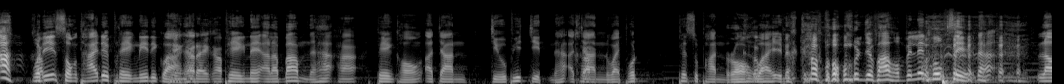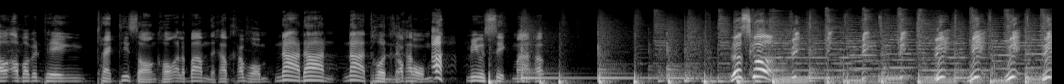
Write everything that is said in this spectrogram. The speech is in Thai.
อะวันนี้ส่งท้ายด้วยเพลงนี้ดีกว่าเพลงอะไรครับเพลงในอัลบั้มนะฮะฮะเพลงของอาจารย์จิ๋วพิจิตรนะฮะอาจารย์ไวยพจน์เพชรสุพรรณร้องไว้นะคครัรับบผมคุณจะพาผมไปเล่นมุกสินะฮะเราเอามาเป็นเพลงแทร็กที่ 2 ของอัลบั้มนะครับครับผมหน้าด้านหน้าทนนะคครัรับบผมอะมิวสิกมาครับ let's go วิวิวิวิวิวิ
